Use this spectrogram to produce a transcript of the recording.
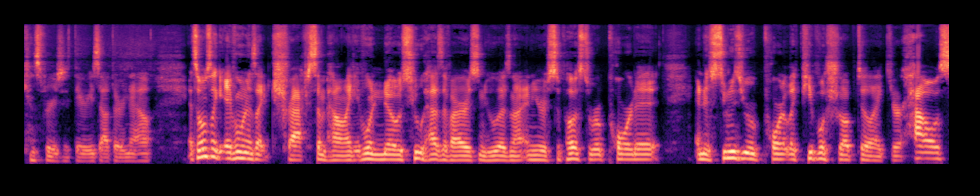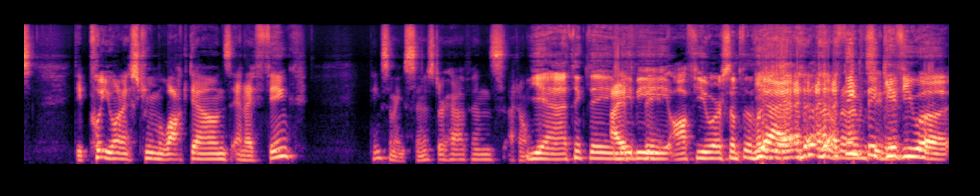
conspiracy theories out there now. It's almost like everyone is like tracked somehow. Like everyone knows who has the virus and who has not, and you're supposed to report it. And as soon as you report, like people show up to like your house, they put you on extreme lockdowns, and I think. I think something sinister happens. I don't. yeah, I think they I maybe think- off you or something like yeah, that. I, I, I think they give it. you a,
